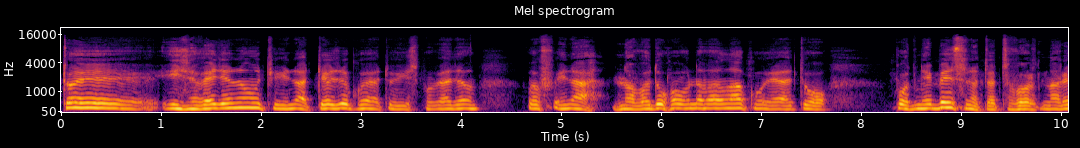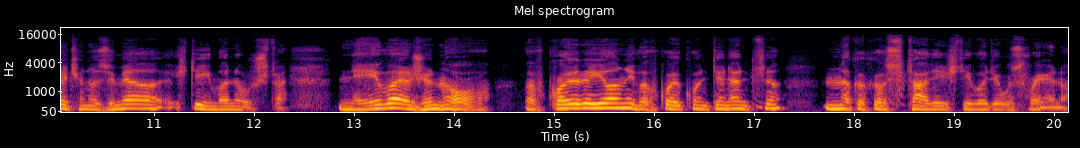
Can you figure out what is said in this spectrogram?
То е изведено от една теза, която изповядам в една нова духовна вълна, която под небесната твърд, наречена земя, ще има нужда. Не е важно в кой район и в кой континент на какъв стадий ще бъде освоено.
